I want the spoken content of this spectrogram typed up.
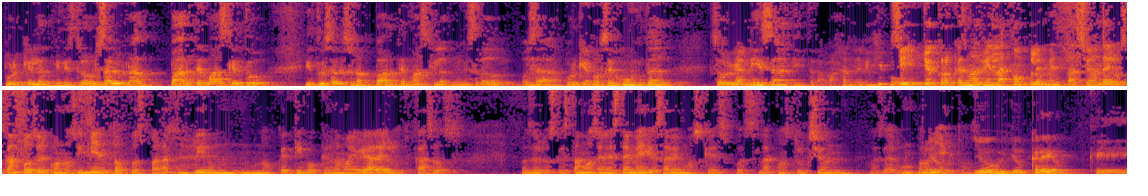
porque el administrador sabe una parte más que tú y tú sabes una parte más que el administrador. O sea, ¿por qué no se juntan, se organizan y trabajan en equipo? Sí, yo creo que es más bien la complementación de los campos del conocimiento, pues para cumplir un, objetivo, que en la mayoría de los casos, pues de los que estamos en este medio sabemos que es pues la construcción pues de algún proyecto. Yo, yo, yo creo que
